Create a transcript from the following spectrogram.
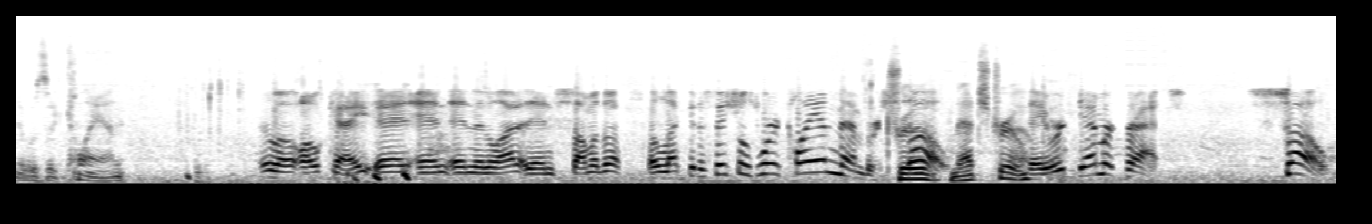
it was a Klan. Well, okay, and and and a lot of and some of the elected officials were Klan members. True, So that's true. they were Democrats. So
